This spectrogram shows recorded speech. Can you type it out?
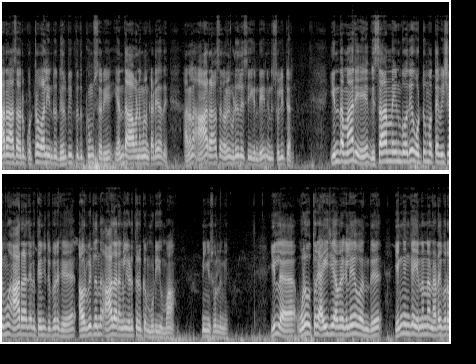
ஆராசா அவர் குற்றவாளி என்று நிரூபிப்பதற்கும் சரி எந்த ஆவணங்களும் கிடையாது. அதனால் ஆராசா அவர்கள் விடுதலை செய்கின்றேன் என்று சொல்லிட்டார். இந்த மாதிரி விசாரணையின் போதே ஒட்டுமொத்த விஷயமும் ஆர் ராஜாவுக்கு தெரிஞ்சிட்ட பிறகு அவர் வீட்டிலேருந்து ஆதாரங்கள் எடுத்திருக்க முடியுமா? நீங்கள் சொல்லுங்கள் இல்லை உளவுத்துறை ஐஜி அவர்களே வந்து எங்கெங்கே என்னென்ன நடைபெற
